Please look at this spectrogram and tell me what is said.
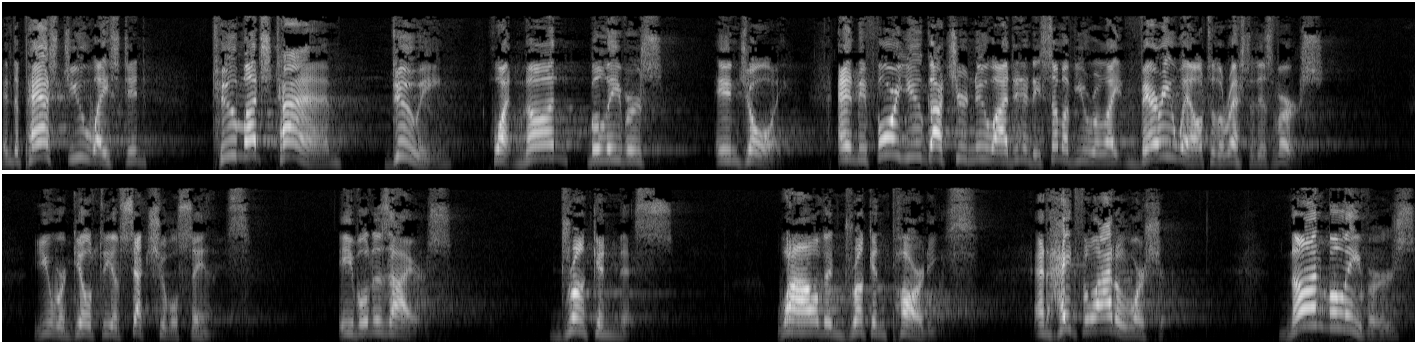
In the past, you wasted too much time doing what non believers enjoy. And before you got your new identity, some of you relate very well to the rest of this verse. You were guilty of sexual sins, evil desires, drunkenness, wild and drunken parties, and hateful idol worship. Non believers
